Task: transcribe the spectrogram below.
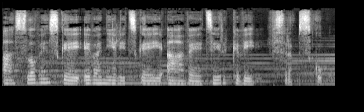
a Slovenskej evanielickej AV cirkvy v Srbsku.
